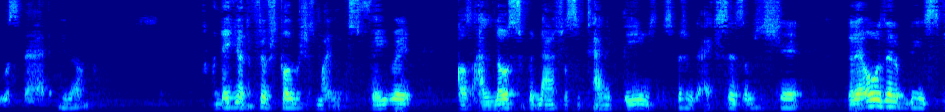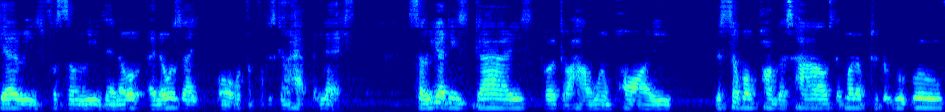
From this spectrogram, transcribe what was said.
what's that, you know? And then you got the fifth story, which is my favorite because I love supernatural satanic themes, especially with exorcisms and shit. But they always end up being scary for some reason, and it was like, oh, what the fuck is gonna happen next? So you got these guys going to a Halloween party. They stumble upon this house. They run up to the roof,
